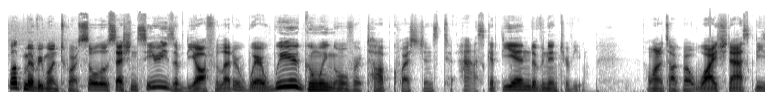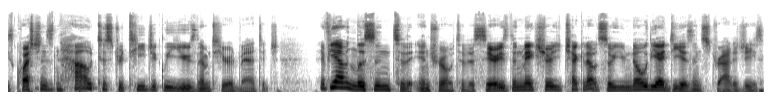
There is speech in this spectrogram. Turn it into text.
Welcome, everyone, to our solo session series of the offer letter, where we're going over top questions to ask at the end of an interview. I want to talk about why you should ask these questions and how to strategically use them to your advantage. If you haven't listened to the intro to this series, then make sure you check it out so you know the ideas and strategies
